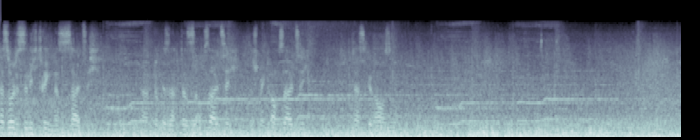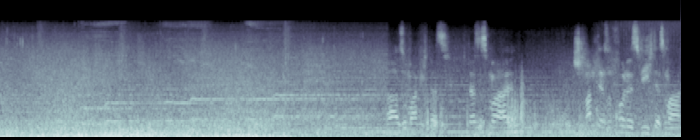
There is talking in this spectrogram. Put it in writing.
Das solltest du nicht trinken, das ist salzig. Ich habe gesagt, das ist auch salzig, das schmeckt auch salzig. Das genauso. So mag ich das. Das ist mal ein Strand, der so voll ist, wie ich das mag.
